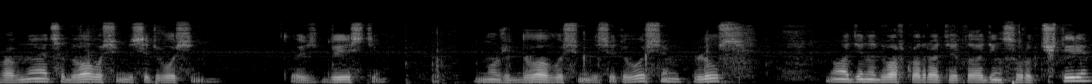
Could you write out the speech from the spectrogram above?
равняется 2,88. То есть 200 умножить 2,88 плюс ну, 1,2 в квадрате это 1,44.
